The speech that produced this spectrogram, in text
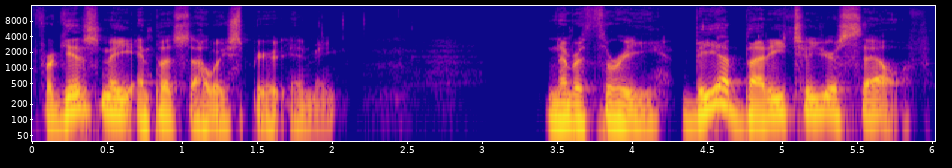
forgives me, and puts the Holy Spirit in me. Number three, be a buddy to yourself.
